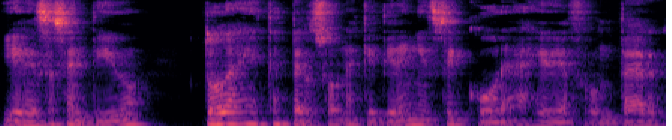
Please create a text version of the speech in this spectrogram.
Y en ese sentido, todas estas personas que tienen ese coraje de afrontar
